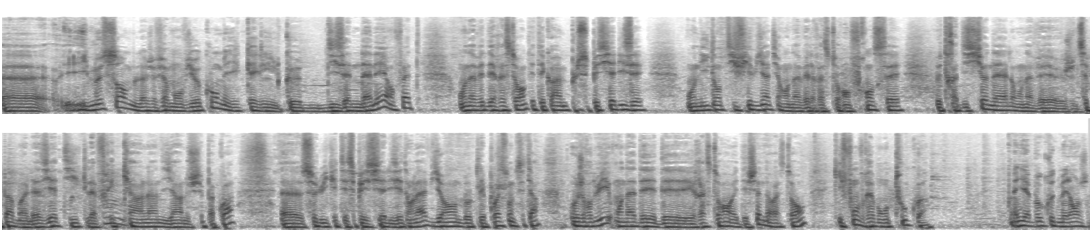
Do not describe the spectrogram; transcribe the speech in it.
Euh, Il me semble, là je vais faire mon vieux con, mais il y a quelques dizaines d'années en fait, on avait des restaurants qui étaient quand même plus spécialisés. On identifiait bien, tiens, on avait le restaurant français, le traditionnel, on avait, je ne sais pas moi, l'asiatique, l'africain, l'indien, le je sais pas quoi, euh, celui qui était spécialisé dans la viande, l'autre les poissons, etc. Aujourd'hui, on a des, des restaurants et des chaînes de restaurants qui font vraiment tout quoi. Il y a beaucoup de mélange.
